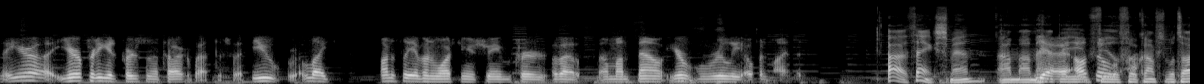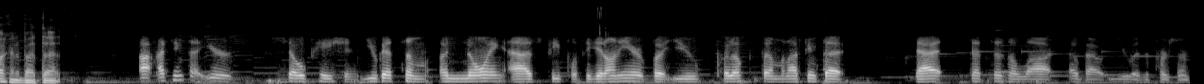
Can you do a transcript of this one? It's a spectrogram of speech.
you're a you're a pretty good person to talk about this with you like honestly i've been watching your stream for about a month now you're really open-minded Oh, thanks, man. I'm I'm Yeah, happy you feel feel comfortable talking about that. I, I think that you're so patient you get some annoying ass people to get on here but you put up with them and i think that that that says a lot about you as a person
